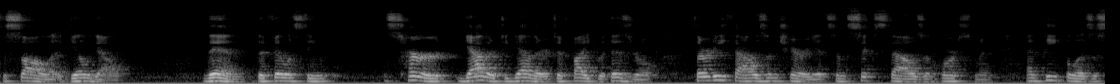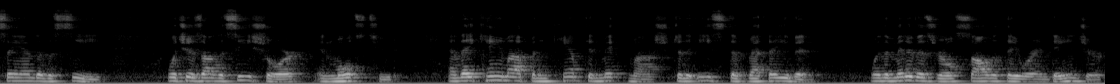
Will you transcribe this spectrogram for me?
to Saul at Gilgal. Then the Philistines heard gathered together to fight with Israel, thirty thousand chariots and six thousand horsemen, and people as the sand of the sea, which is on the seashore in multitude. And they came up and encamped in Michmash to the east of Bethaven. When the men of Israel saw that they were in danger,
